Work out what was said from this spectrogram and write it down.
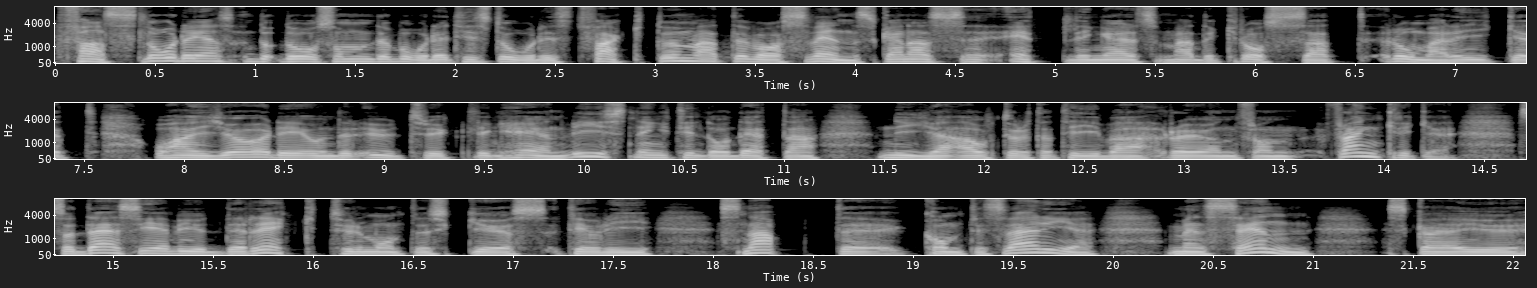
fastslår det då som det vore ett historiskt faktum att det var svenskarnas eh, ättlingar som hade krossat romarriket och han gör det under uttrycklig hänvisning till då detta nya auktoritativa rön från Frankrike. Så där ser vi ju direkt hur Montesquieus teori snabbt kom till Sverige. Men sen ska jag ju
